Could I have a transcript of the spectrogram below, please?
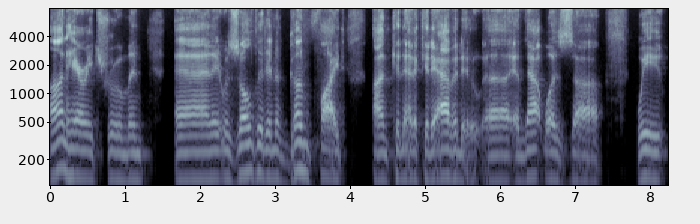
on Harry Truman, and it resulted in a gunfight on Connecticut Avenue. Uh, and that was, uh, we,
